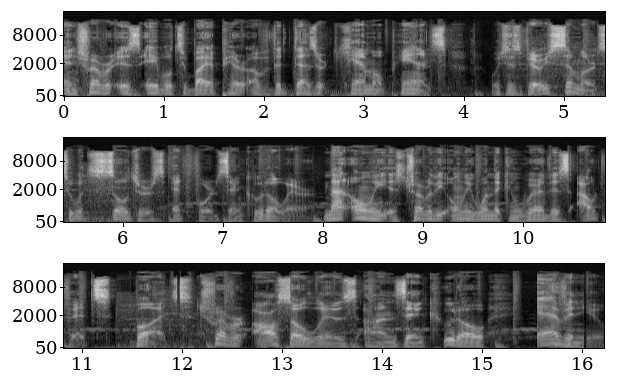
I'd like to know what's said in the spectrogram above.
And Trevor is able to buy a pair of the Desert Camo pants which is very similar to what the soldiers at Fort Zancudo wear. Not only is Trevor the only one that can wear this outfit, but Trevor also lives on Zancudo Avenue.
